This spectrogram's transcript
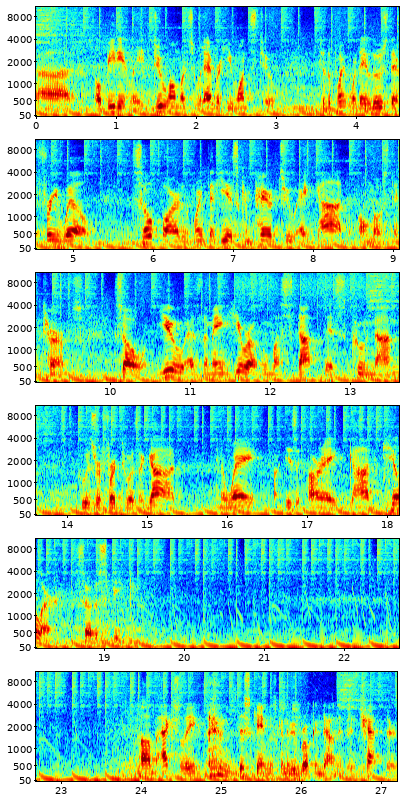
uh, obediently, do almost whatever he wants to, to the point where they lose their free will. So far to the point that he is compared to a god almost in terms. So you, as the main hero who must stop this Kundan, who is referred to as a god, in a way, is, are a god killer, so to speak. Um, actually, this game is going to be broken down into chapters,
